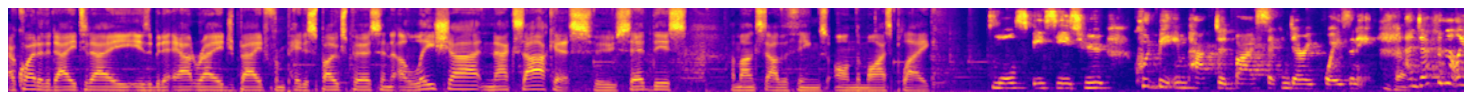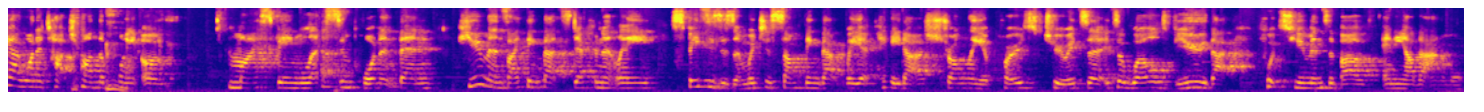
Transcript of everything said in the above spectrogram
Our quote of the day today is a bit of outrage bait from PETA spokesperson Alicia Naxakis, who said this, amongst other things, on the mice plague small species who could be impacted by secondary poisoning. Okay. And definitely, I want to touch on the point of mice being less important than humans, I think that's definitely speciesism, which is something that we at PETA are strongly opposed to. It's a it's a worldview that puts humans above any other animal.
